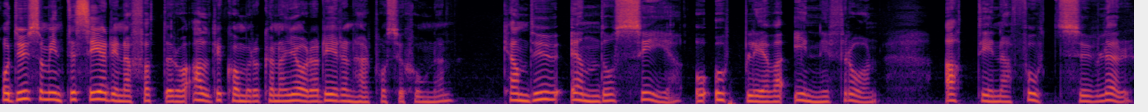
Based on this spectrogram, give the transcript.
Och du som inte ser dina fötter och aldrig kommer att kunna göra det i den här positionen, kan du ändå se och uppleva inifrån att dina fotsulor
